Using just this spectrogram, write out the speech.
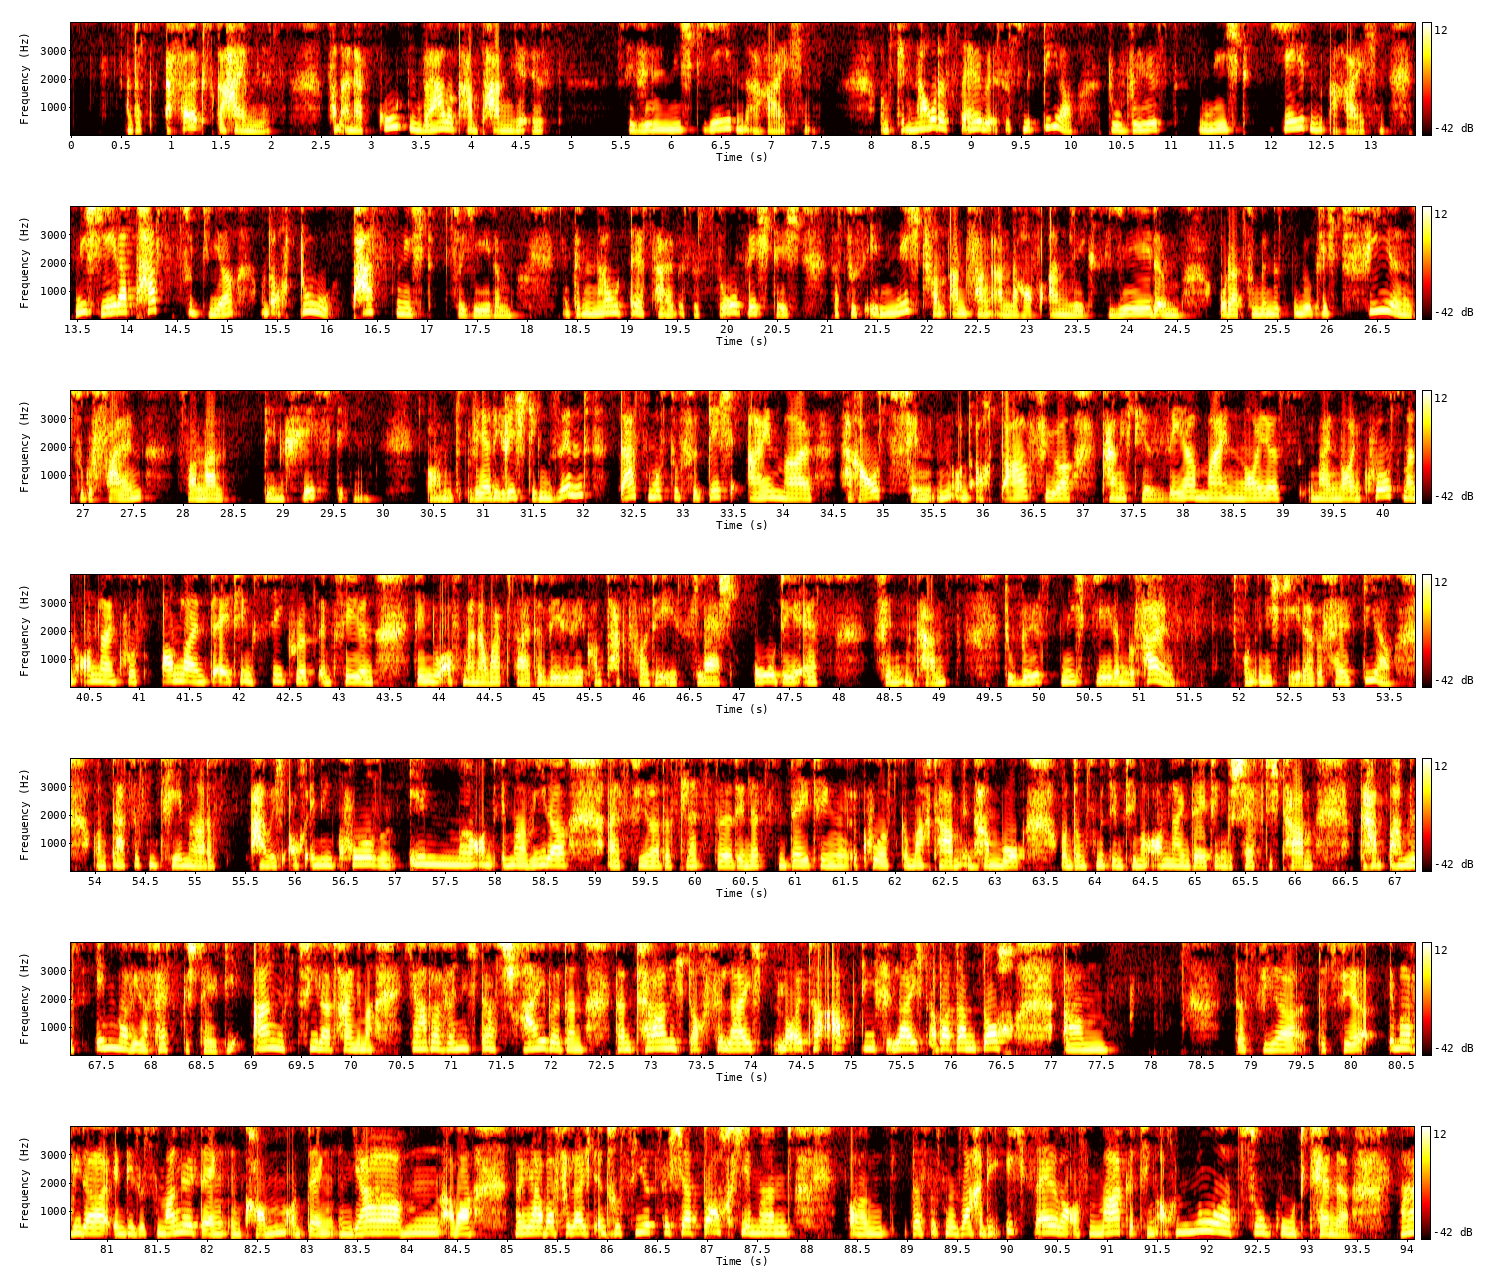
Und das Erfolgsgeheimnis von einer guten Werbekampagne ist, sie will nicht jeden erreichen. Und genau dasselbe ist es mit dir. Du willst nicht jeden erreichen. Nicht jeder passt zu dir und auch du passt nicht zu jedem. Und genau deshalb ist es so wichtig, dass du es eben nicht von Anfang an darauf anlegst, jedem oder zumindest möglichst vielen zu gefallen, sondern den richtigen. Und wer die richtigen sind, das musst du für dich einmal herausfinden. Und auch dafür kann ich dir sehr mein neues, meinen neuen Kurs, meinen Online-Kurs Online Dating Secrets empfehlen, den du auf meiner Webseite www.kontaktvoll.de slash ODS finden kannst. Du willst nicht jedem gefallen und nicht jeder gefällt dir. Und das ist ein Thema, das habe ich auch in den Kursen immer und immer wieder, als wir das letzte, den letzten Dating-Kurs gemacht haben in Hamburg und uns mit dem Thema Online-Dating beschäftigt haben, haben wir es immer wieder festgestellt. Die Angst vieler Teilnehmer, ja, aber wenn ich das schreibe, dann, dann turn ich doch vielleicht Leute ab, die vielleicht aber dann doch, ähm, dass wir, dass wir immer wieder in dieses Mangeldenken kommen und denken, ja, hm, aber naja, aber vielleicht interessiert sich ja doch jemand und das ist eine Sache, die ich selber aus dem Marketing auch nur zu gut kenne.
